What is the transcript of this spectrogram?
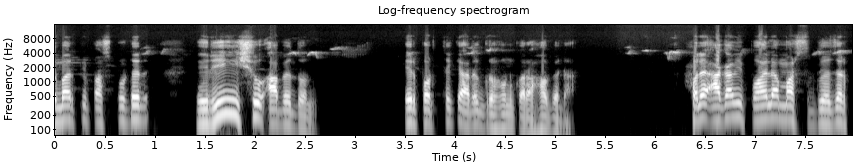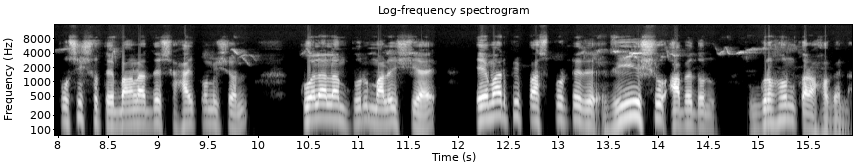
এমআরপি পাসপোর্টের রি ইস্যু আবেদন এরপর থেকে আর গ্রহণ করা হবে না। ফলে আগামী পয়লা মার্চ দুই হাজার পঁচিশ হতে Bangladesh high commission Kuala Lumpur মালয়েশিয়ায় এমআরপি পাসপোর্টের রি ইস্যু আবেদন গ্রহণ করা হবে না।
